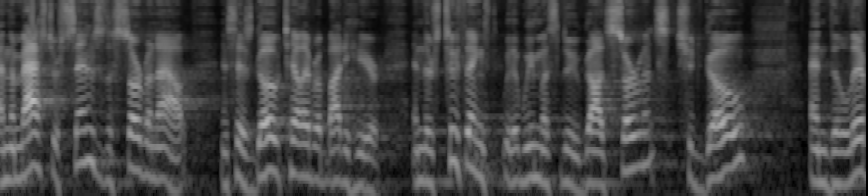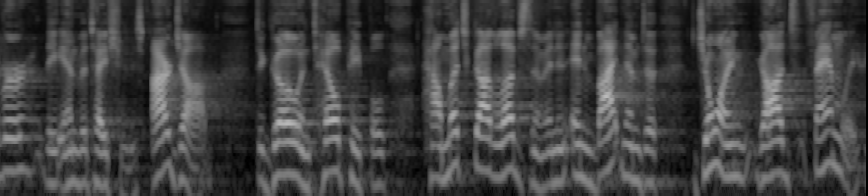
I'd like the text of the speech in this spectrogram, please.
And the master sends the servant out and says, Go tell everybody here. And there's two things that we must do God's servants should go and deliver the invitation. It's our job to go and tell people how much God loves them and invite them to join God's family.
